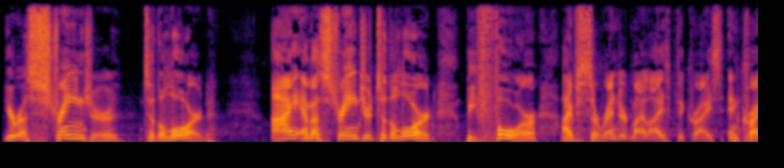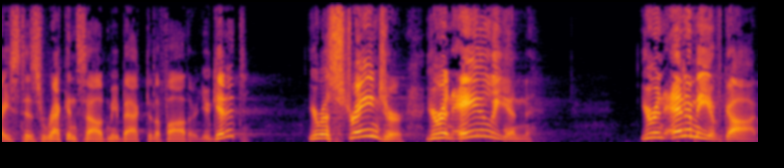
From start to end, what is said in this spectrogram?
you're a stranger to the Lord. I am a stranger to the Lord before I've surrendered my life to Christ and Christ has reconciled me back to the Father. You get it? You're a stranger. You're an alien. You're an enemy of God.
